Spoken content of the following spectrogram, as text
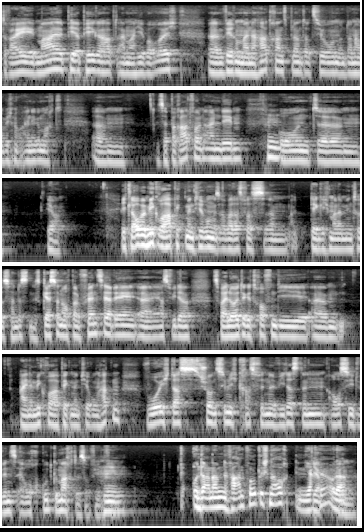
dreimal PRP gehabt, einmal hier bei euch, äh, während meiner Haartransplantation und dann habe ich noch eine gemacht, ähm, separat von allen dem. Und ähm, ja, ich glaube, Mikrohaarpigmentierung ist aber das, was, ähm, denke ich mal, am interessantesten ist. Gestern auch beim Friends Hair Day äh, erst wieder zwei Leute getroffen, die ähm, eine Mikrohaarpigmentierung hatten, wo ich das schon ziemlich krass finde, wie das denn aussieht, wenn es auch gut gemacht ist, auf jeden Fall. Unter anderem den Verantwortlichen auch, den Jacke, oder? genau.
